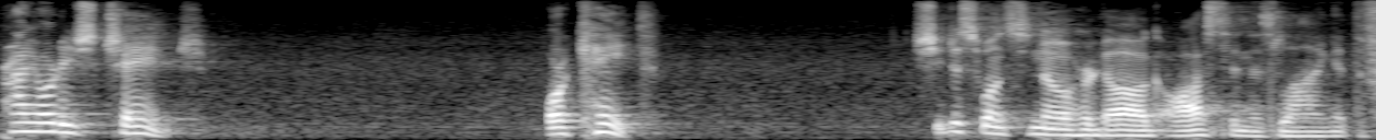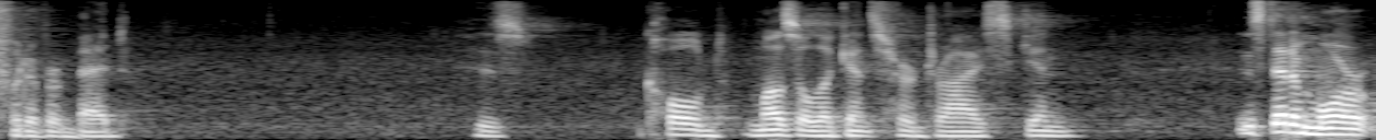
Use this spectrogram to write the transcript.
Priorities change. Or Kate. She just wants to know her dog Austin is lying at the foot of her bed, his cold muzzle against her dry skin. Instead of more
